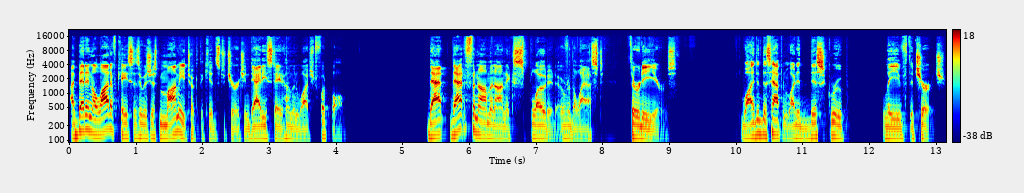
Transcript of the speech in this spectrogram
I bet in a lot of cases it was just mommy took the kids to church and daddy stayed home and watched football. That, that phenomenon exploded over the last 30 years. Why did this happen? Why did this group leave the church?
